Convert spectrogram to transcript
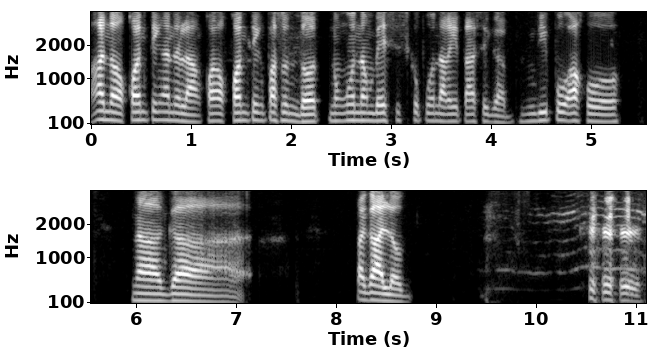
ano, konting ano lang, ko- konting pasundot. Nung unang beses ko po nakita si Gab, hindi po ako nag ah, Tagalog.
